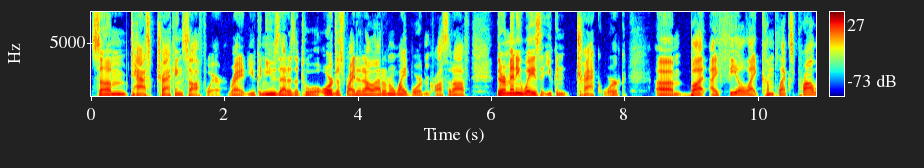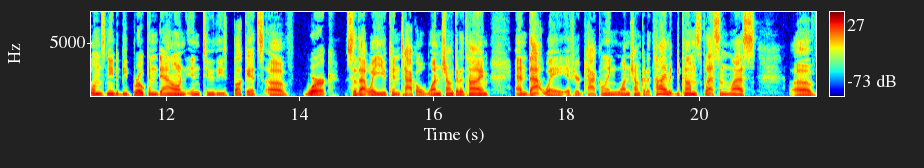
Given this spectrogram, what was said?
some task tracking software right you can use that as a tool or just write it all out on a whiteboard and cross it off there are many ways that you can track work um, but I feel like complex problems need to be broken down into these buckets of work so that way you can tackle one chunk at a time. And that way, if you're tackling one chunk at a time, it becomes less and less of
